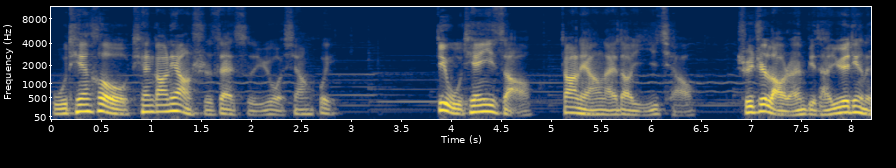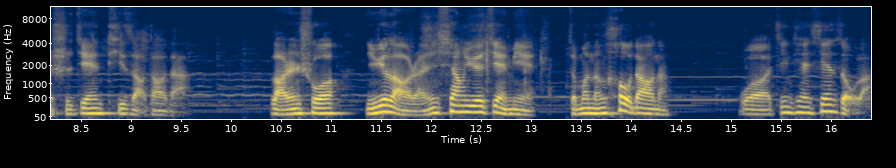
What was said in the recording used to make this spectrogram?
五天后天刚亮时在此与我相会。”第五天一早，张良来到宜桥，谁知老人比他约定的时间提早到达。老人说：“你与老人相约见面，怎么能厚道呢？我今天先走了，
